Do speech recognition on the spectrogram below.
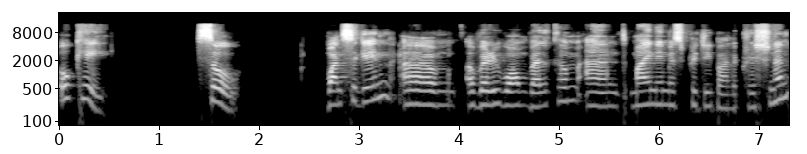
Okay, so once again, um, a very warm welcome. And my name is Priji Balakrishnan.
